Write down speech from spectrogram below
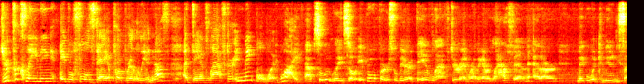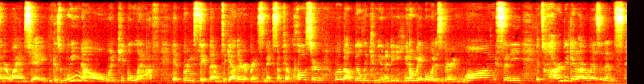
You're proclaiming April Fool's Day, appropriately enough, a day of laughter in Maplewood. Why? Absolutely. So April 1st will be our day of laughter, and we're having our laugh-in at our Maplewood Community Center YMCA because we know when people laugh, it brings them together. It brings makes them feel closer. We're about building community. You know, Maplewood is a very long city. It's hard to get our residents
